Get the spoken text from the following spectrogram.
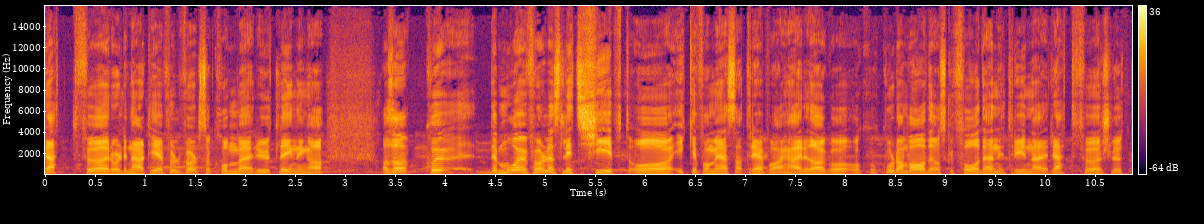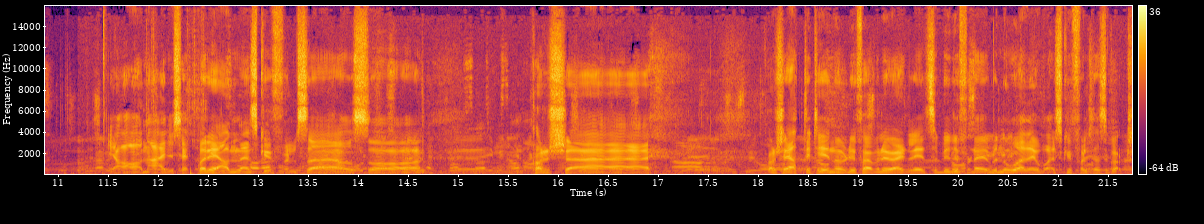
rett før ordinær tid er fullført, så kommer utligninga. Altså, Det må jo føles litt kjipt å ikke få med seg tre poeng her i dag. Og, og Hvordan var det å skulle få den i trynet rett før slutt? Ja, nei, du sitter bare igjen med en skuffelse. Og så kanskje Kanskje i ettertid, når du får evaluere det litt, så blir du fornøyd. med noe. Det er jo bare skuffelse, så klart.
